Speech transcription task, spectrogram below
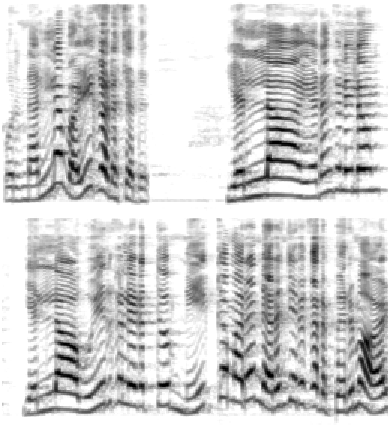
ஒரு நல்ல வழி கிடச்சது. எல்லா இடங்களிலும் எல்லா உயிர்களிடத்தும் நீக்கமர நிறைஞ்சிருக்கிற பெருமாள்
